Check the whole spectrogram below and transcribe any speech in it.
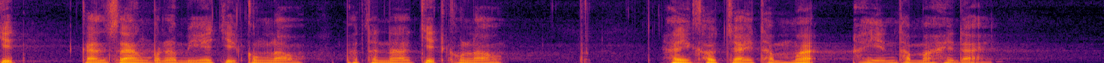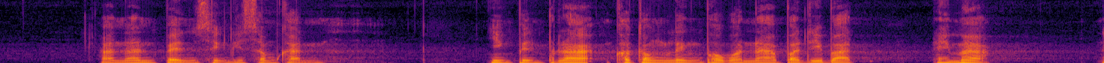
จิต การสร้างบารมีให้จิตของเรา พัฒนาจิตของเรา ให้เข้าใจธรรมะเห็นธรรมะให้ได้ อันนั้นเป็นสิ่งที่สำคัญ ยิ่งเป็นพระก็ต้องเล่งภาวนาปฏิบัติให้มากใน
